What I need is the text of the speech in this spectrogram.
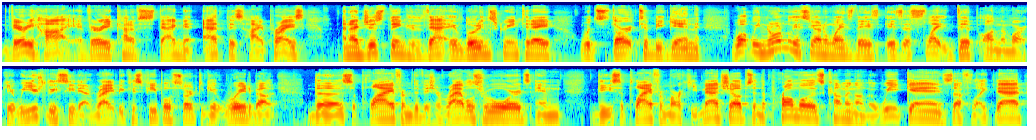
very high and very kind of stagnant at this high price and I just think that a loading screen today would start to begin. What we normally see on Wednesdays is a slight dip on the market. We usually see that, right? Because people start to get worried about the supply from division rivals rewards and the supply from marquee matchups and the promo that's coming on the weekend and stuff like that.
